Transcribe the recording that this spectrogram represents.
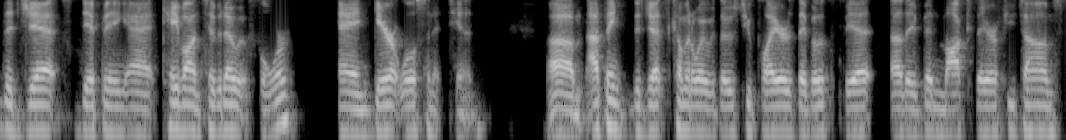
the Jets dipping at Kayvon Thibodeaux at four and Garrett Wilson at 10. Um, I think the Jets coming away with those two players, they both fit. Uh, they've been mocked there a few times.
